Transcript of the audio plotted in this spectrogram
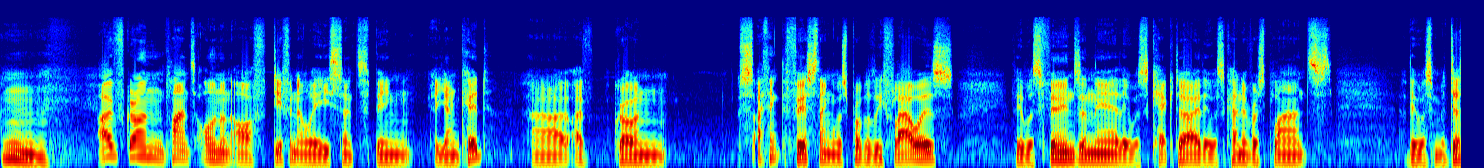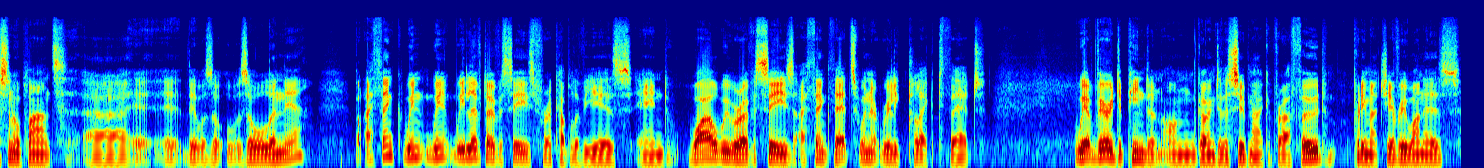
Hmm. I've grown plants on and off definitely since being a young kid. Uh, I've grown, I think the first thing was probably flowers. There was ferns in there, there was cacti, there was carnivorous plants, there was medicinal plants. Uh, it, it, there was, it was all in there. But I think when, when we lived overseas for a couple of years, and while we were overseas, I think that's when it really clicked that we are very dependent on going to the supermarket for our food. Pretty much everyone is,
